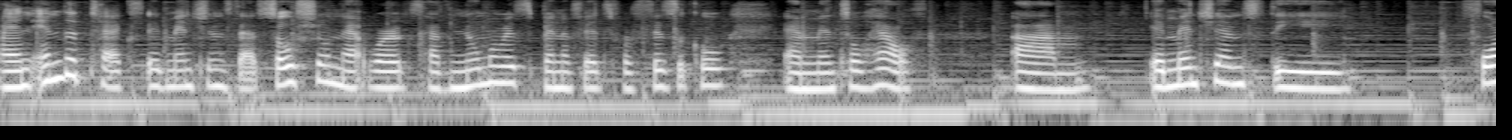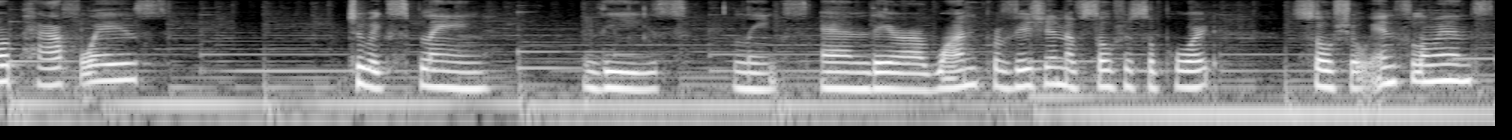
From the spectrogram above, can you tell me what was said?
And in the text, it mentions that social networks have numerous benefits for physical and mental health. Um, it mentions the four pathways to explain these links, and there are one provision of social support, social influence,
